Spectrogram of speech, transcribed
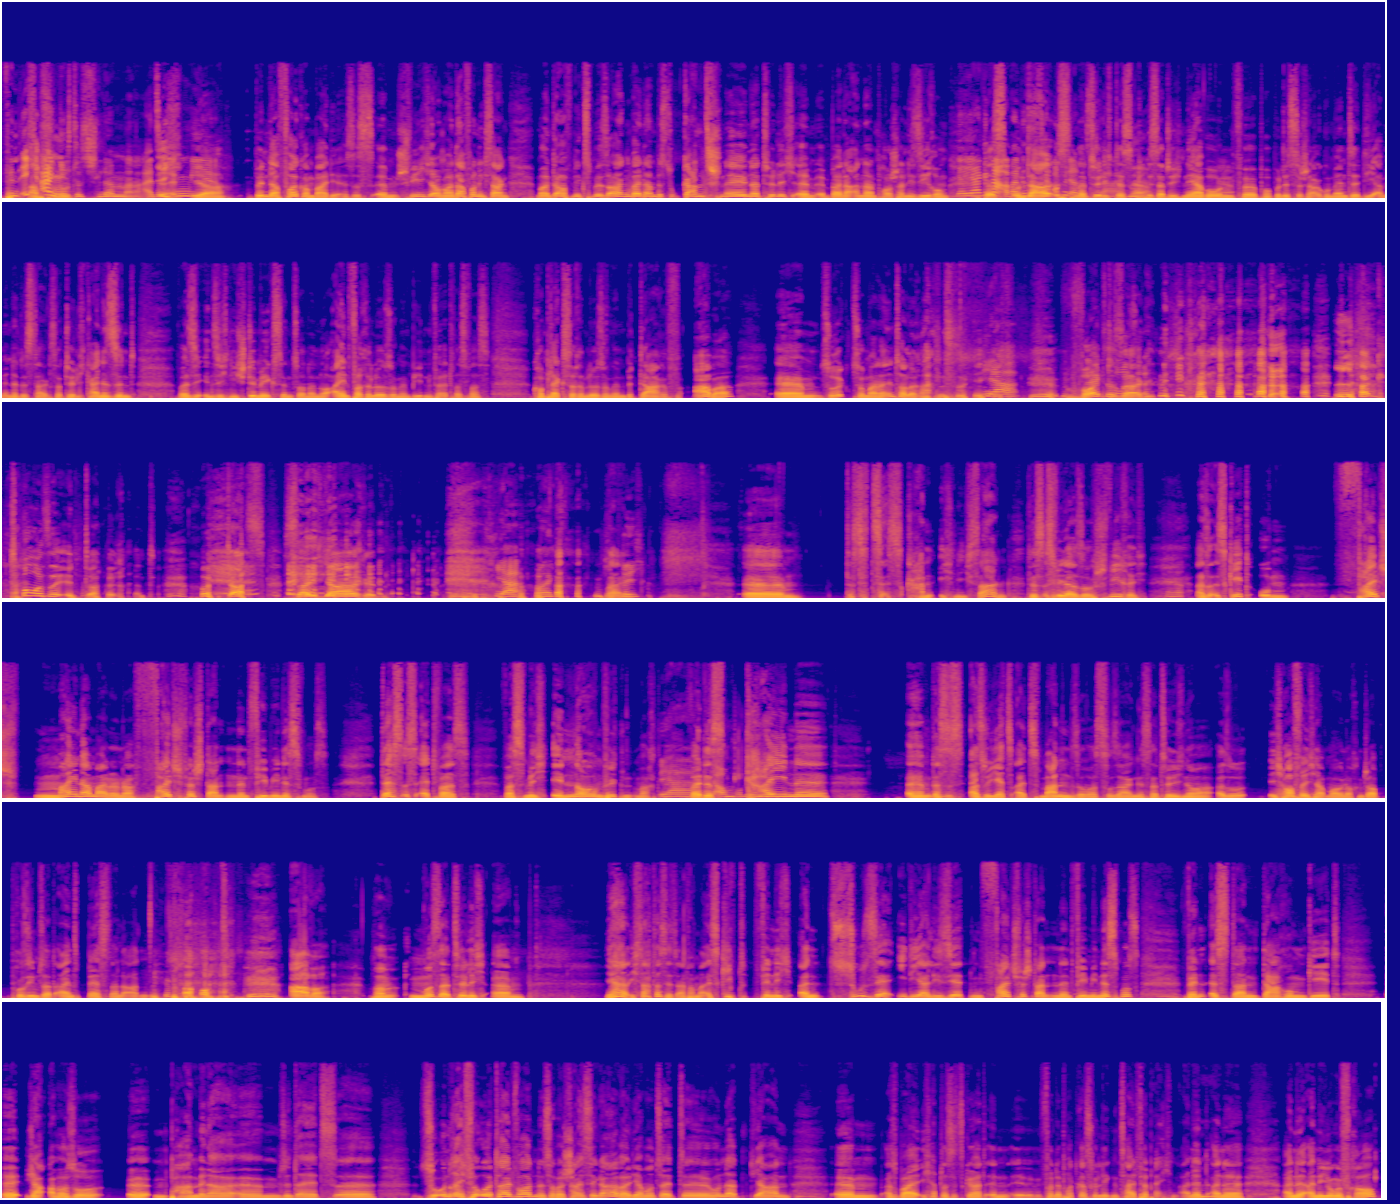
finde ich Absolut. eigentlich das Schlimme. Also Ich, irgendwie. ja, bin da vollkommen bei dir. Es ist ähm, schwierig, aber man darf auch nicht sagen, man darf nichts mehr sagen, weil dann bist du ganz schnell natürlich ähm, bei einer anderen Pauschalisierung. Ja, ja, genau, das, und da ist ist natürlich, das das ist natürlich Nährboden für populistische Argumente, die am Ende des Tages natürlich keine sind, weil sie in sich nicht stimmig sind, sondern nur einfache Lösungen bieten für etwas, was komplexeren Lösungen bedarf. Aber Ähm, zurück zu meiner Intoleranz. Ich Ja. wollte Laktose. sagen, Laktoseintolerant. Und das seit Jahren. Ja, Max, Nein. Ähm, das, das kann ich nicht sagen. Das ist wieder so schwierig. Ja. Also es geht um falsch, meiner Meinung nach, falsch verstandenen Feminismus. Das ist etwas, was mich enorm wütend macht. Ja, weil das keine, ähm, Mhm. das ist, also jetzt als Mann sowas zu sagen, ist natürlich noch, also ich hoffe, ich habe morgen noch einen Job. ProSieben Sat 1, bester Laden überhaupt. Aber man muss natürlich, ähm, ja, ich sag das jetzt einfach mal. Es gibt, finde ich, einen zu sehr idealisierten, falsch verstandenen Feminismus, wenn es dann darum geht, äh, ja, aber so äh, ein paar Männer ähm, sind da jetzt äh, zu Unrecht verurteilt worden, ist aber scheißegal, weil die haben uns seit äh, 100 Jahren ähm, also bei, ich habe das jetzt gehört in, äh, von dem Podcast-Kollegen Zeitverbrechen. Eine, Mhm. eine, eine, eine junge Frau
